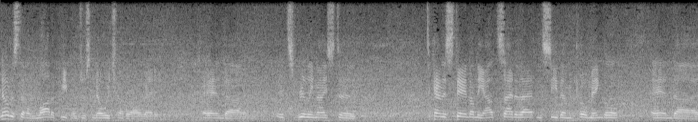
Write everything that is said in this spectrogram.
noticed that a lot of people just know each other already, and uh, it's really nice to to kind of stand on the outside of that and see them commingle and uh,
